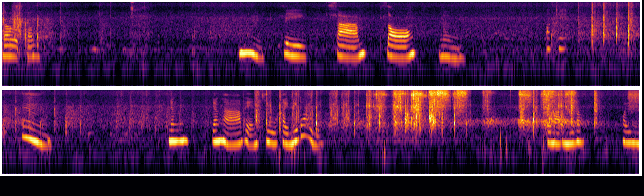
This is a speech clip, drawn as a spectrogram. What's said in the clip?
เดาเดาอืมสี่สาม สองหนึ่งโอเค อืม ยัง ยังหาแผนคิวใครไม่ได้เลยใครมาตรงนี้บ้างไม่มี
